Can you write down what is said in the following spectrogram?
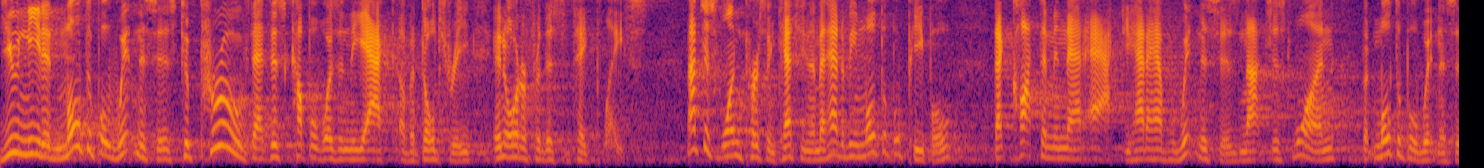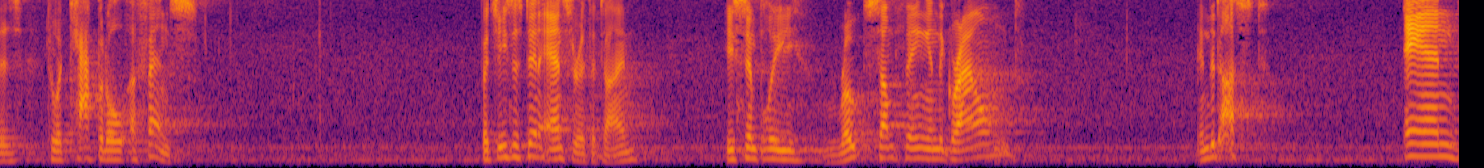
you needed multiple witnesses to prove that this couple was in the act of adultery in order for this to take place. Not just one person catching them, it had to be multiple people that caught them in that act. You had to have witnesses, not just one, but multiple witnesses to a capital offense. But Jesus didn't answer at the time. He simply wrote something in the ground, in the dust. And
